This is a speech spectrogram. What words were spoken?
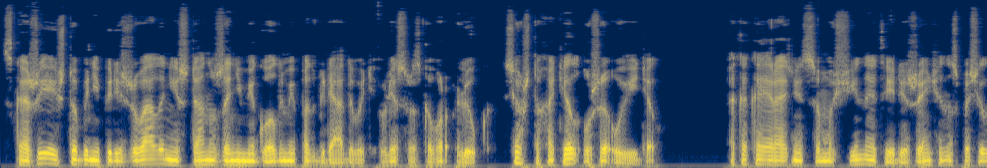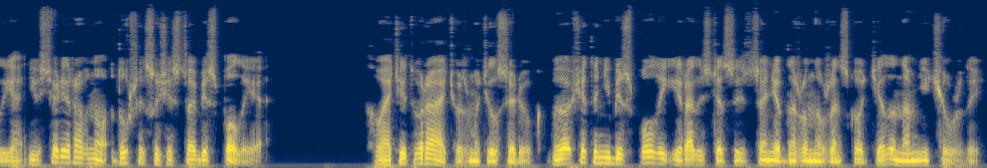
Скажи ей, чтобы не переживала, не стану за ними голыми подглядывать, влез разговор Люк. Все, что хотел, уже увидел. А какая разница, мужчина это или женщина, спросил я. Не все ли равно, души существа бесполые? «Хватит врать», — возмутился Люк. «Мы вообще-то не бесполые, и радость от созерцания обнаженного женского тела нам не чужды.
